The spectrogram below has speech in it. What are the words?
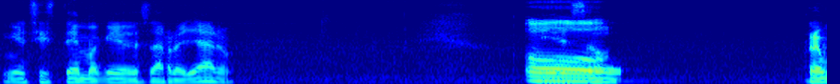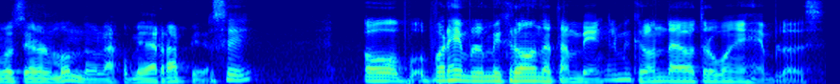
en el sistema que ellos desarrollaron. Y O, eso revolucionó el mundo, la comida rápida. sí. O, por ejemplo, el microondas también. El microondas es otro buen ejemplo de eso.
